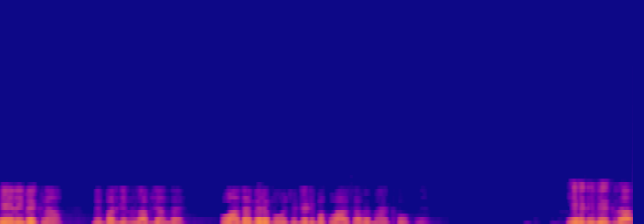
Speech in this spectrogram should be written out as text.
یہ نہیں ویکھنا، ممبر جنوں لب جاندہ ہے وہ آدھا میرے منہ چ جڑی بکواس آئے میں ٹھوک دیا۔ یہ نہیں ویکتا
